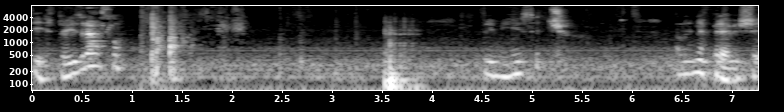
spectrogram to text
Tijesto je izraslo. Primjesit ću ali ne previše,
